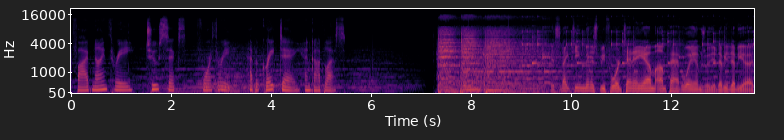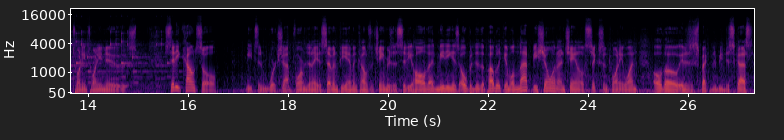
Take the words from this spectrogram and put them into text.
593 2643. Have a great day and God bless. It's 19 minutes before 10 a.m. I'm Pat Williams with your WW 2020 News. City Council meets in workshop form tonight at 7 p.m. in council chambers at City Hall. That meeting is open to the public and will not be shown on channels 6 and 21, although it is expected to be discussed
